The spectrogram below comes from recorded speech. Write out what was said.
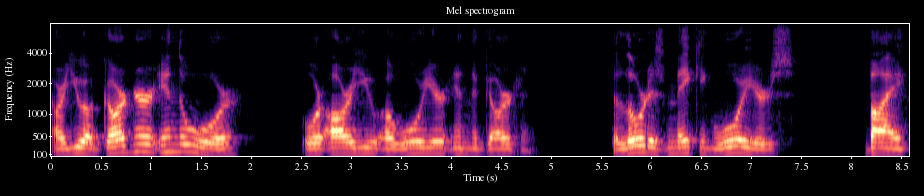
Are you a gardener in the war or are you a warrior in the garden? The Lord is making warriors by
